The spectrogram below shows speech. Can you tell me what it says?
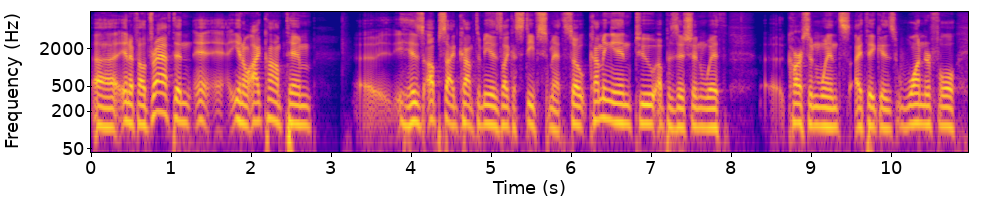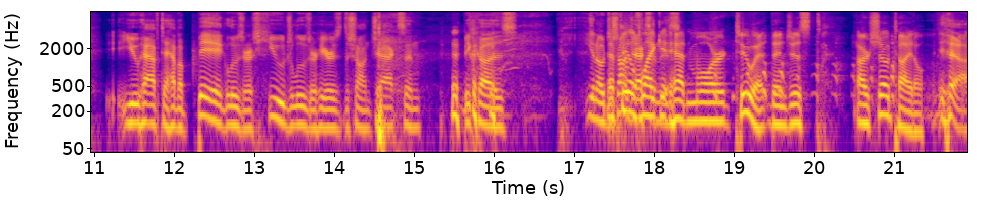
uh, NFL draft. And, uh, you know, I comped him uh, his upside comp to me is like a Steve Smith. So coming into a position with Carson Wentz, I think is wonderful. You have to have a big loser, a huge loser here is DeSean Jackson because you know DeSean That feels Jackson like it is- had more to it than just our show title. yeah.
